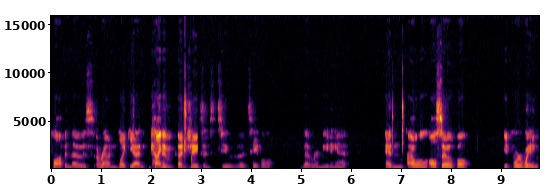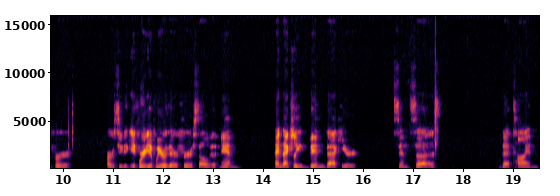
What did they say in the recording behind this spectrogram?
flopping those around like yeah, kind of adjacent to the table that we're meeting at. And I will also well, if we're waiting for our suit, if we're if we were there first, I'll be like, man, I hadn't actually been back here since uh, that time.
